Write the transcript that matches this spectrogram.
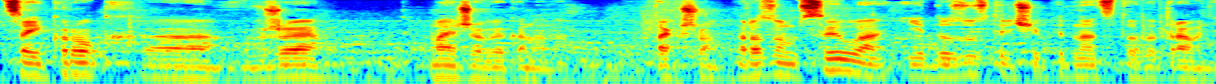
цей крок е, вже майже виконано. Так що разом сила і до зустрічі 15 травня.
